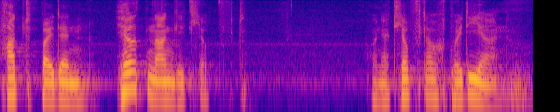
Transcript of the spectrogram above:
hat bei den Hirten angeklopft. Und er klopft auch bei dir an.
